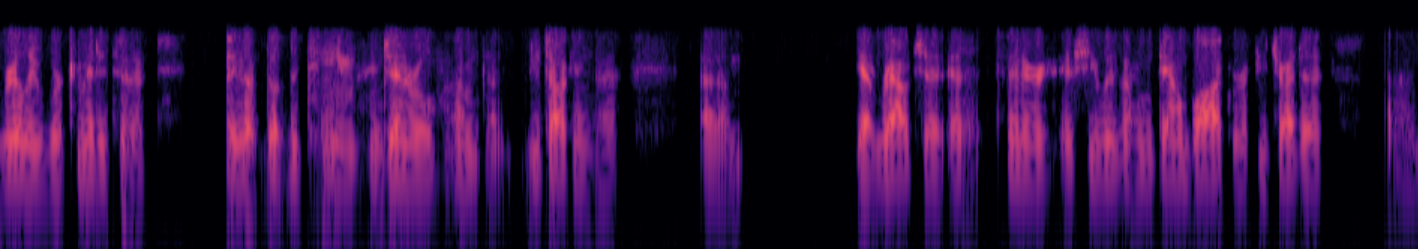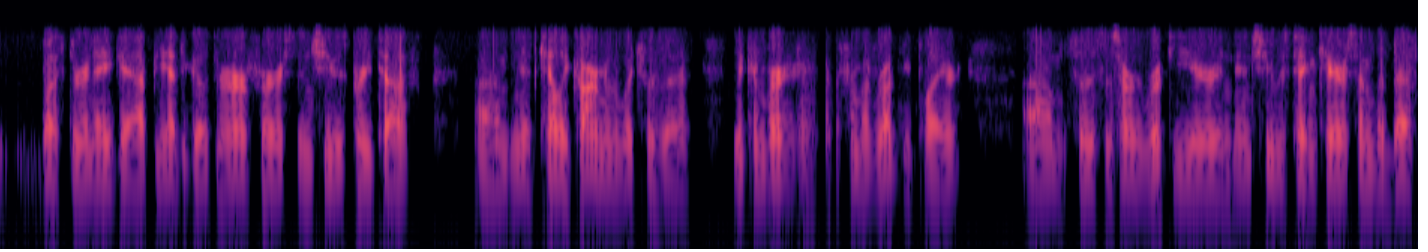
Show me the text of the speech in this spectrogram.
really were committed to the the, the team in general. Um, you're talking, uh, um, yeah, Rouch at, at center. If she was on down block, or if you tried to uh, bust through an A gap, you had to go through her first, and she was pretty tough. Um, you had Kelly Carmen, which was a we converted her from a rugby player. Um, so this is her rookie year, and, and she was taking care of some of the best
